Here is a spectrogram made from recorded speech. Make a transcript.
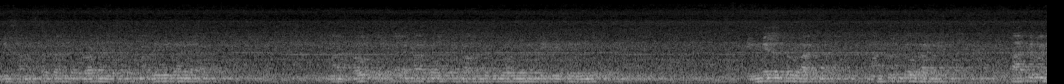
ఈ సంస్థతో పోరాటంలో అదేవిధంగా మా ఎమ్మెల్యేతో కానీ మంత్రులతో కానీ సాధ్యమైన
